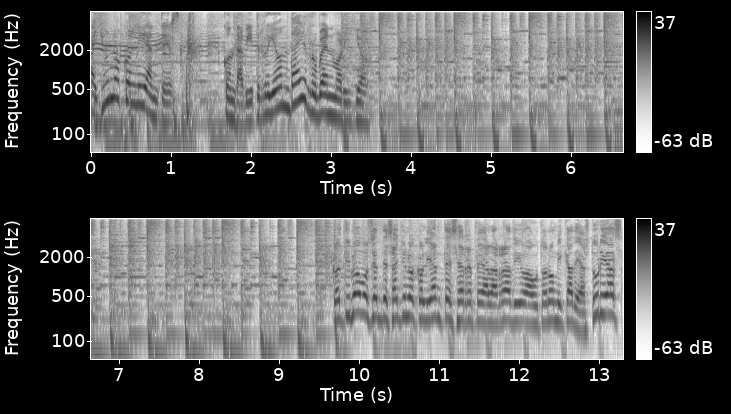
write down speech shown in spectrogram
Desayuno con liantes. Con David Rionda y Rubén Morillo. Continuamos en Desayuno Coliantes, RPA, la radio autonómica de Asturias,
